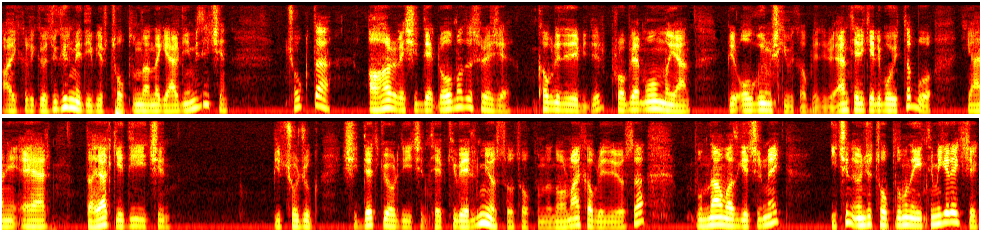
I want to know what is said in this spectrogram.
aykırı gözükülmediği bir toplumdan da geldiğimiz için çok da ağır ve şiddetli olmadığı sürece kabul edilebilir, problem olmayan bir olguymuş gibi kabul ediliyor. En tehlikeli boyutta bu. Yani eğer dayak yediği için bir çocuk şiddet gördüğü için tepki verilmiyorsa o toplumda normal kabul ediliyorsa bundan vazgeçirmek için önce toplumun eğitimi gerekecek.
